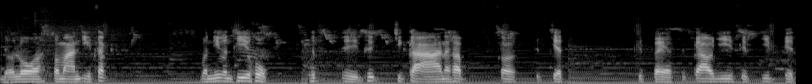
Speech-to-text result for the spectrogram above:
เดี๋ยวรอประมาณอีกสักวันนี้วันที่หก เอพฤศจิกานะครับ ก็สิบเจ็ดสิบแปดสิบเก้ายี่สิบยี่สิบเอ็ด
